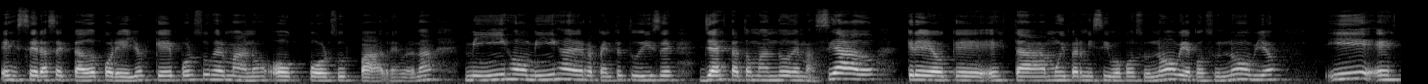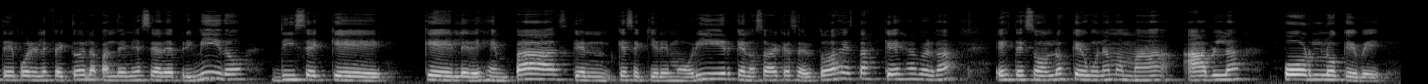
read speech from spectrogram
eh, ser aceptado por ellos que por sus hermanos o por sus padres, ¿verdad? Mi hijo o mi hija, de repente tú dices, ya está tomando demasiado, creo que está muy permisivo con su novia, con su novio, y este, por el efecto de la pandemia se ha deprimido, dice que que le deje en paz, que, que se quiere morir, que no sabe qué hacer. Todas estas quejas, ¿verdad? Este, son los que una mamá habla por lo que ve.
